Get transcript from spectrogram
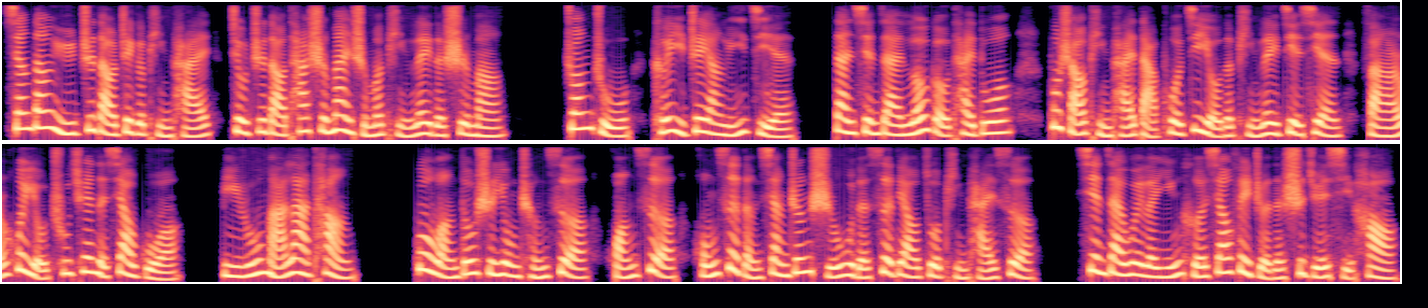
相当于知道这个品牌就知道它是卖什么品类的是吗？庄主可以这样理解，但现在 logo 太多，不少品牌打破既有的品类界限，反而会有出圈的效果，比如麻辣烫。过往都是用橙色、黄色、红色等象征食物的色调做品牌色，现在为了迎合消费者的视觉喜好，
